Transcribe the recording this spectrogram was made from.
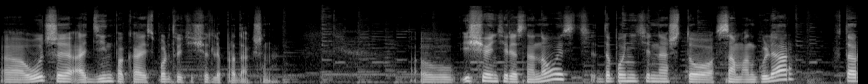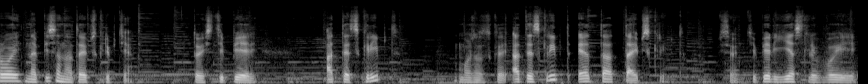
э, лучше один пока использовать еще для продакшена. Еще интересная новость дополнительная, что сам Angular второй написан на TypeScript. То есть теперь AtScript, можно сказать, AtScript это TypeScript. Все, теперь если вы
